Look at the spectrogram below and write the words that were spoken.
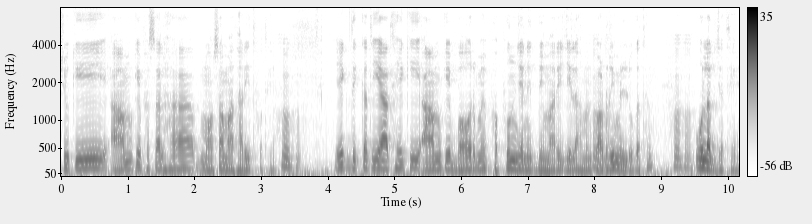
क्योंकि आम के फ़सल हा मौसम आधारित होते हैं। एक दिक्कत ये आते है कि आम के बौर में फफूंद जनित बीमारी जिला हमन पाउडरी मिल्डू कथन वो लग जाते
